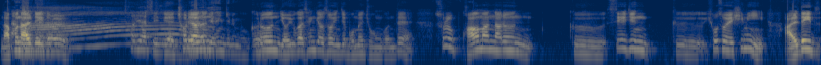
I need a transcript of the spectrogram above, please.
나쁜 아. 알데히드를 아. 처리할 수 있는 예, 처리하는 생기는 거고. 그런 여유가 생겨서 이제 몸에 좋은 건데 술을 과음한 날은 그 세진 그 효소의 힘이 알데히드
